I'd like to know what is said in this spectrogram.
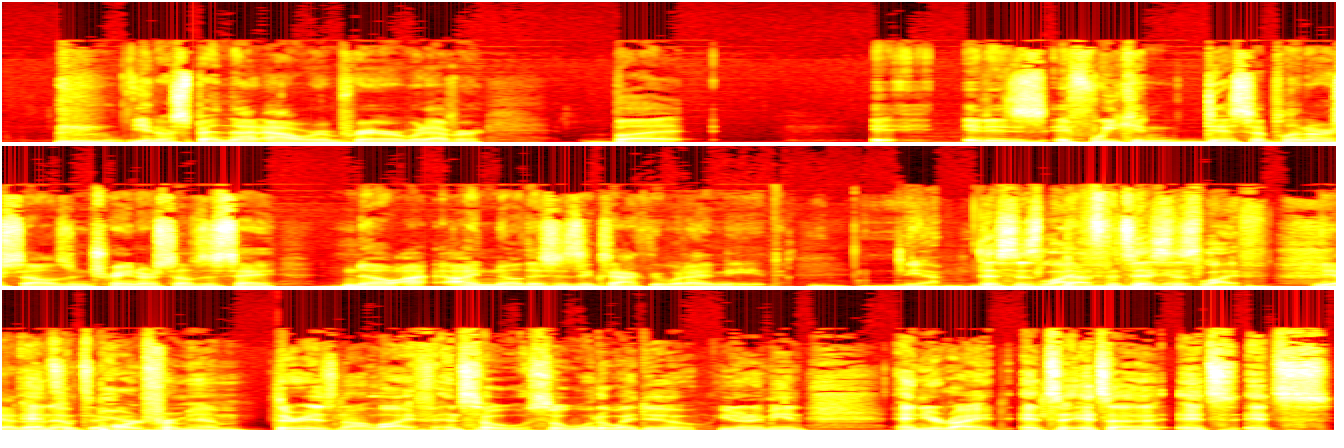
you know, spend that hour in prayer or whatever. But it, it is if we can discipline ourselves and train ourselves to say, no, I, I know this is exactly what I need. Yeah, this is life. That's the this is life. Yeah, that's and the ticket. apart from him, there is not life. And so, so what do I do? You know what I mean? And you're right. It's it's a it's it's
